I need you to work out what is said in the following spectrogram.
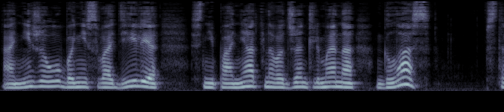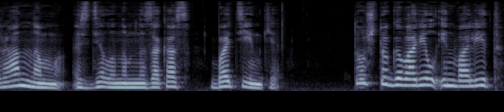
Они же оба не сводили с непонятного джентльмена глаз в странном, сделанном на заказ, ботинке. То, что говорил инвалид,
